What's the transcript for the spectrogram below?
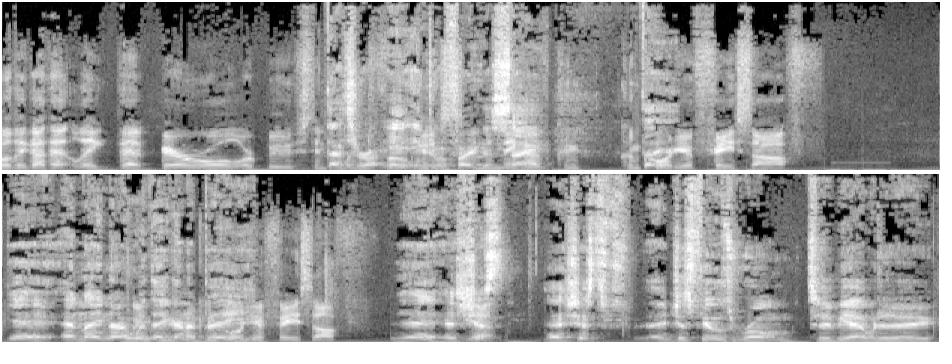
Well, they got that link, that barrel roll or boost into That's right, yeah, focus. into a focus. And then they have Con- Concordia face off. yeah, and they know where they're going to be. Concordia face off. Yeah, it's Yeah. just it's just it just feels wrong to be able to do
